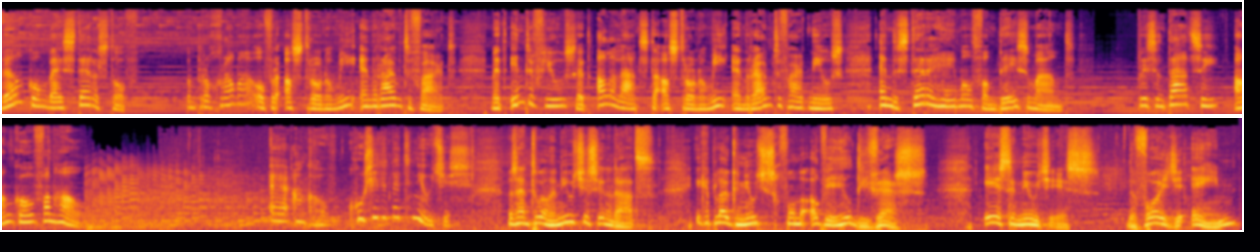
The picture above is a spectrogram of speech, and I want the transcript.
Welkom bij Sterrenstof, een programma over astronomie en ruimtevaart. Met interviews, het allerlaatste astronomie- en ruimtevaartnieuws en de sterrenhemel van deze maand. Presentatie Anko van Hal. Eh, Anko, hoe zit het met de nieuwtjes? We zijn toe aan de nieuwtjes, inderdaad. Ik heb leuke nieuwtjes gevonden, ook weer heel divers. Het eerste nieuwtje is: de Voyager 1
